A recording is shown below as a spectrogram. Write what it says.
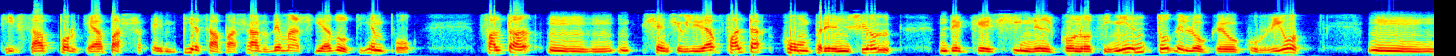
quizá porque empieza a pasar demasiado tiempo falta mm, sensibilidad, falta comprensión de que sin el conocimiento de lo que ocurrió, mm,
